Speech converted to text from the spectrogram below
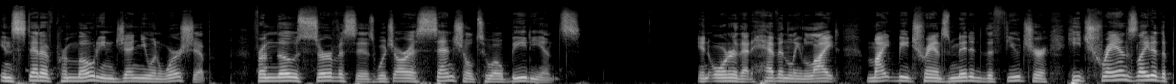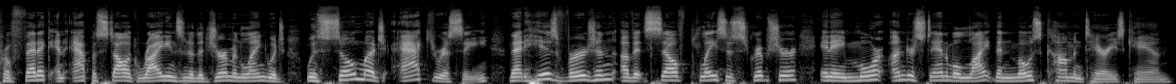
instead of promoting genuine worship, from those services which are essential to obedience. In order that heavenly light might be transmitted to the future, he translated the prophetic and apostolic writings into the German language with so much accuracy that his version of itself places Scripture in a more understandable light than most commentaries can.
